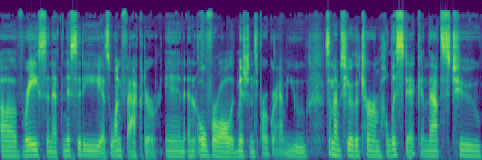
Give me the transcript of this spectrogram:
of race and ethnicity as one factor in an overall admissions program. You sometimes hear the term holistic, and that's to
